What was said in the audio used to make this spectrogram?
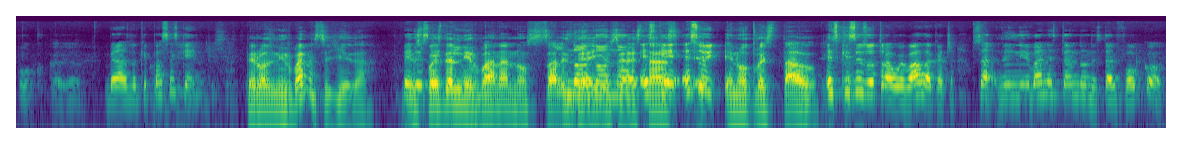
Poco, poco cargado. verás, lo que pasa es que. Pero al nirvana se llega. Pero es Después que- del nirvana no sales No, de ahí, no, o sea, no, es estás que eso- eh, en otro estado. es que eso es otra huevada, cacha. O sea, el nirvana está en donde está el foco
